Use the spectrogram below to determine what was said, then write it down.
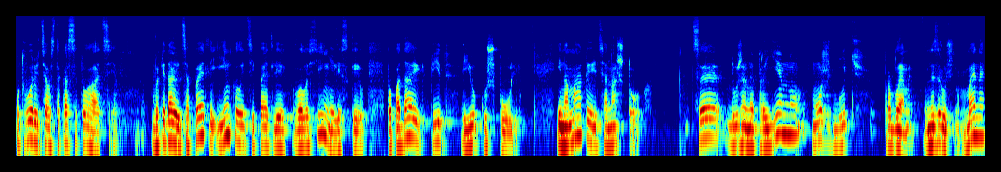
утворюється ось така ситуація викидаються петлі, і інколи ці петлі волосінні ліски попадають під юбку шпулі і наматуються на шток. Це дуже неприємно, можуть бути проблеми. Незручно. В мене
